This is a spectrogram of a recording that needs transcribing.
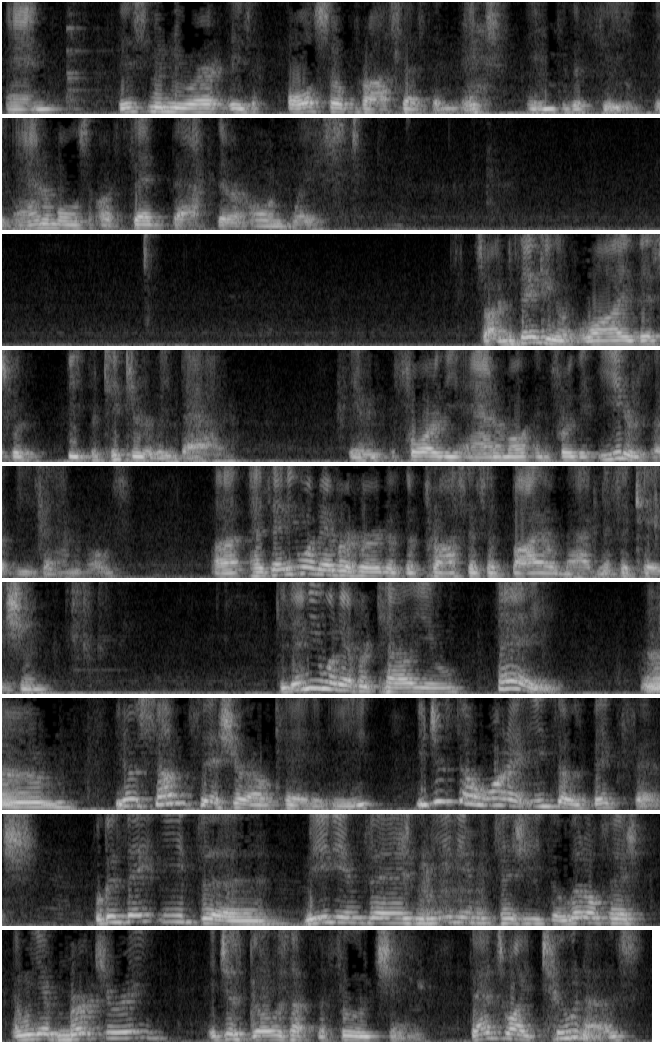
And this manure is also processed and mixed into the feed. The animals are fed back their own waste. So I'm thinking of why this would be particularly bad in, for the animal and for the eaters of these animals. Uh, has anyone ever heard of the process of biomagnification? Did anyone ever tell you, hey, um, you know, some fish are okay to eat. You just don't want to eat those big fish because they eat the medium fish, the medium fish eat the little fish, and when you have mercury, it just goes up the food chain. That's why tunas,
